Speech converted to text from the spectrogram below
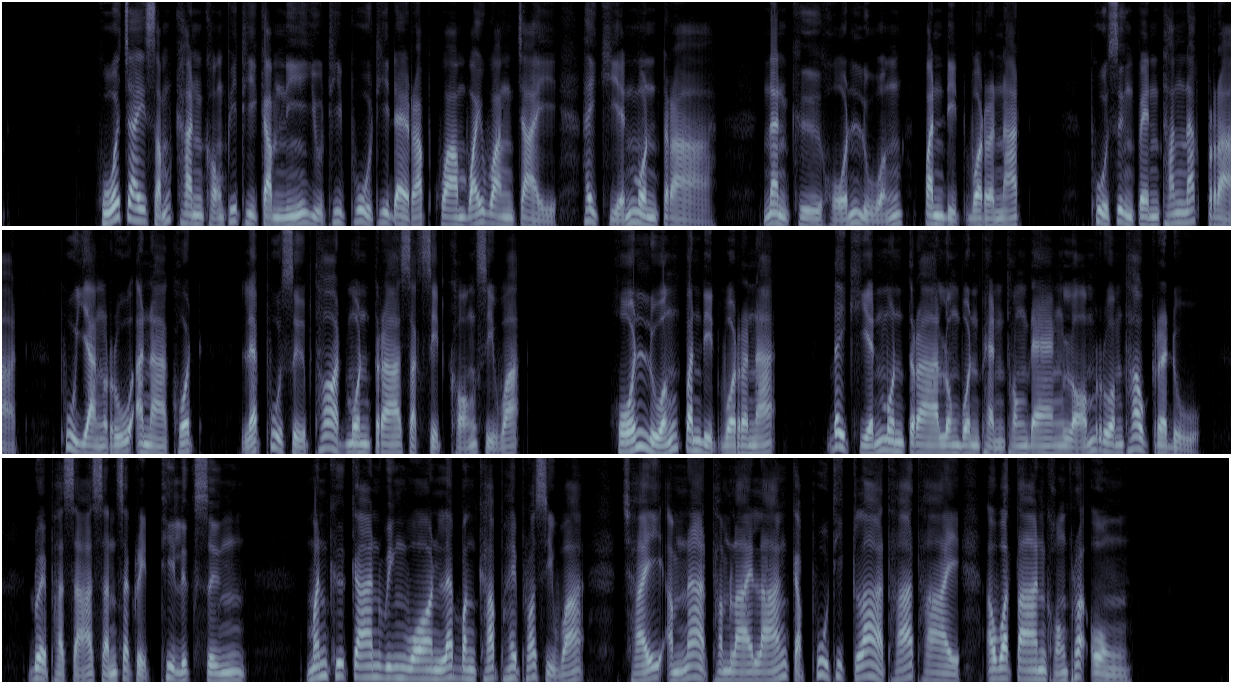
หัวใจสำคัญของพิธีกรรมนี้อยู่ที่ผู้ที่ได้รับความไว้วางใจ ให้เขียนมนตรา นั่นคือโหนหลวง ปันดิตวรนัทผู้ซึ่งเป็นทั้งนักปราชญ์ผู้ยังรู้อนาคต และผู้สืบทอดมนตราศักดิ์สิทธิ์ของศิวะ โหนหลวงปันดิตวรณะ ได้เขียนมนตราลงบนแผ่นทองแดงหลอมรวมเท่ากระดูก ด้วยภาษาสันสกฤตที่ลึกซึ้ง มันคือการวิงวอนและบังคับให้พระศิวะ ใช้อำนาจทำลายล้างกับผู้ที่กล้าท้าทาย อวตารของพระองค์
